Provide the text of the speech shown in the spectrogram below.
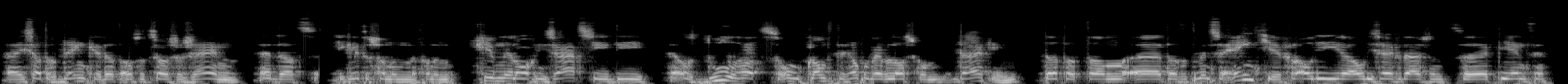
eh, je zou toch denken dat als het zo zou zijn, hè, dat ik lid was van een, van een criminele organisatie die hè, als doel had om klanten te helpen bij belastingontduiking, dat dat dan, eh, dat het tenminste eentje van al die, eh, al die 7000 eh, cliënten,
